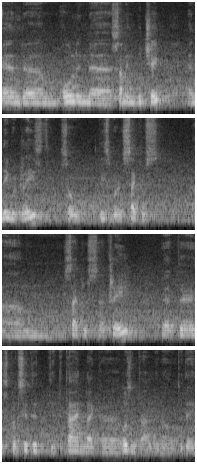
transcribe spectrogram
and um, all in uh, some in wood shape, and they were glazed. So these were Cyprus, Cyprus uh, clay that uh, is considered at the time like uh, Rosenthal, you know, today.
